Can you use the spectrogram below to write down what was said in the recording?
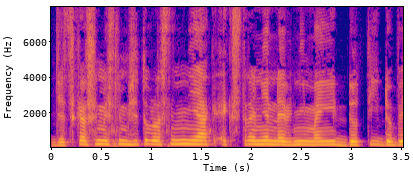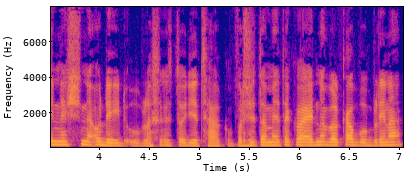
děcka si myslím, že to vlastně nějak extrémně nevnímají do té doby, než neodejdou vlastně z toho děcáku, protože tam je taková jedna velká bublina,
